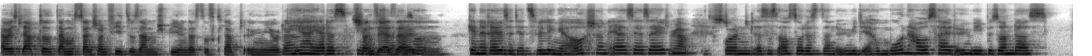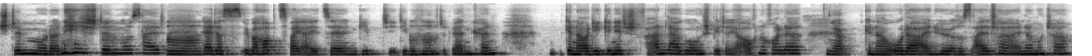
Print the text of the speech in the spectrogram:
Aber ich glaube, da, da, muss dann schon viel zusammenspielen, dass das klappt irgendwie, oder? Ja, ja, das ist schon ja, sehr schon. Also selten. Also, generell sind ja Zwillinge auch schon eher sehr selten. Ja, und es ist auch so, dass dann irgendwie der Hormonhaushalt irgendwie besonders stimmen oder nicht stimmen mhm. muss halt, mhm. dass es überhaupt zwei Eizellen gibt, die, die mhm. befruchtet mhm. werden können. Genau, die genetische Veranlagung spielt da ja auch eine Rolle. Ja. Genau, oder ein höheres Alter einer Mutter.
